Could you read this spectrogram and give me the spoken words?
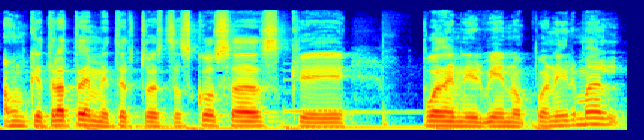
aunque trata de meter todas estas cosas que pueden ir bien o pueden ir mal,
